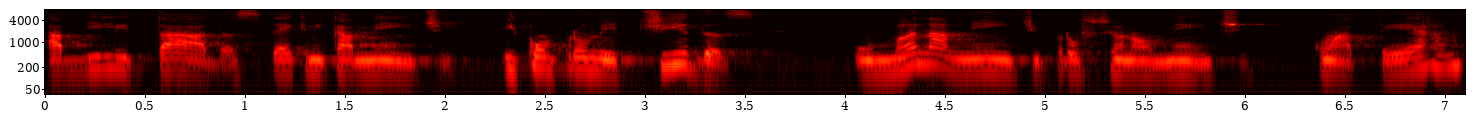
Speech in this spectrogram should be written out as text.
habilitadas tecnicamente e comprometidas humanamente e profissionalmente com a terra,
